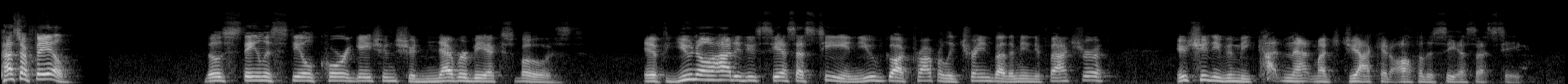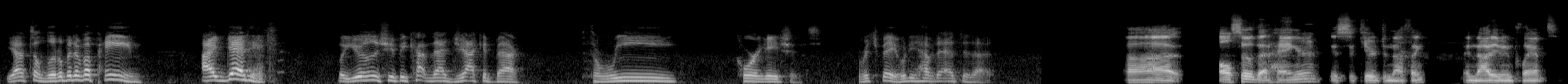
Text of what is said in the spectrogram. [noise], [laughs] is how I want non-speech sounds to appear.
Pass or fail. Those stainless steel corrugations should never be exposed. If you know how to do CSST and you've got properly trained by the manufacturer, you shouldn't even be cutting that much jacket off of the CSST. Yeah, it's a little bit of a pain. I get it. But you only should be cutting that jacket back three corrugations. Rich Bay, what do you have to add to that? Uh, also, that hanger is secured to nothing and not even clamped.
